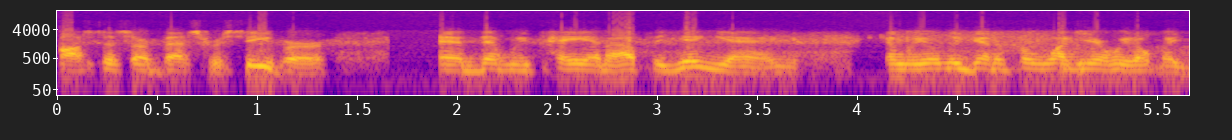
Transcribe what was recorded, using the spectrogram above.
cost us our best receiver, and then we pay him out the yin yang, and we only get him for one year. We don't make.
